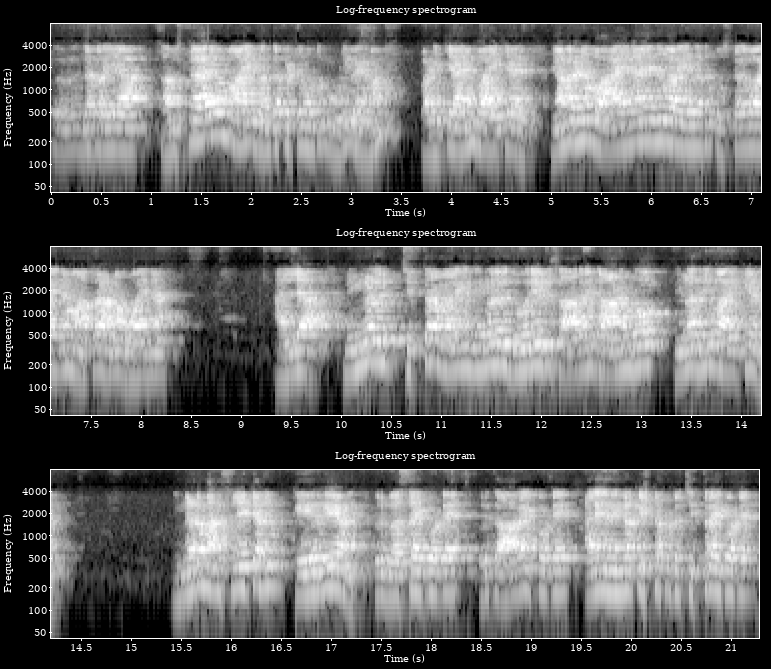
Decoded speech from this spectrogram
എന്താ പറയാ സംസ്കാരവുമായി ബന്ധപ്പെട്ടുകൊണ്ട് കൂടി വേണം പഠിക്കാനും വായിക്കാനും. ഞാൻ പറയുന്നത് വായന എന്ന് പറയുന്നത് പുസ്തക വായന മാത്രമാണോ വായന? അല്ല നിങ്ങളൊരു ചിത്രം അല്ലെങ്കിൽ നിങ്ങളൊരു ദൂരെ ഒരു സാധനം കാണുമ്പോൾ നിങ്ങൾ അതിനെ വായിക്കണം നിങ്ങളുടെ മനസ്സിലേക്ക് അത് കയറുകയാണ് ഒരു ബസ് ആയിക്കോട്ടെ ഒരു കാർ ആയിക്കോട്ടെ അല്ലെങ്കിൽ നിങ്ങൾക്ക് ഇഷ്ടപ്പെട്ട ഒരു ചിത്രം ആയിക്കോട്ടെ.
